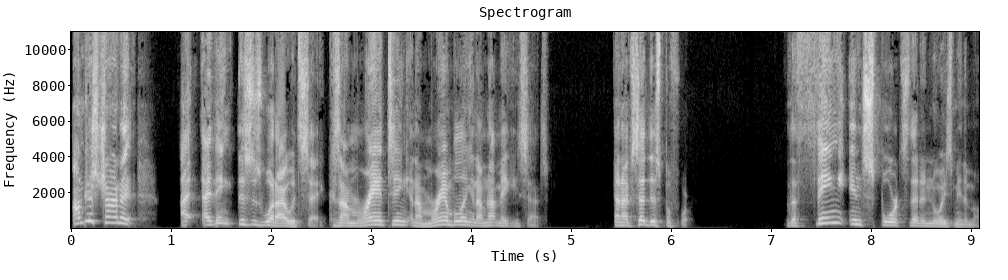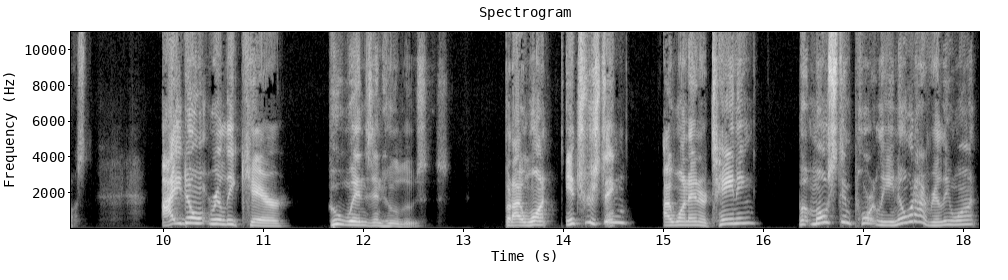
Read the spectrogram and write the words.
I'm just trying to, I, I think this is what I would say because I'm ranting and I'm rambling and I'm not making sense. And I've said this before. The thing in sports that annoys me the most, I don't really care who wins and who loses but I want interesting, I want entertaining, but most importantly, you know what I really want?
